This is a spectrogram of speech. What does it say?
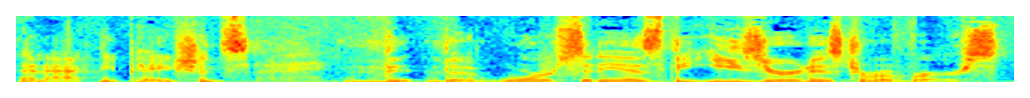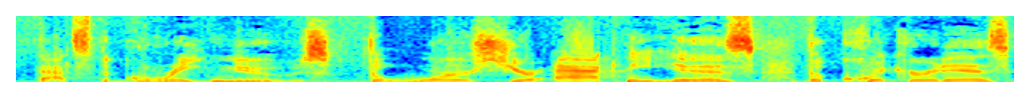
and acne patients. The, the worse it is, the easier it is to reverse. That's the great news. The worse your acne is, the quicker it is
